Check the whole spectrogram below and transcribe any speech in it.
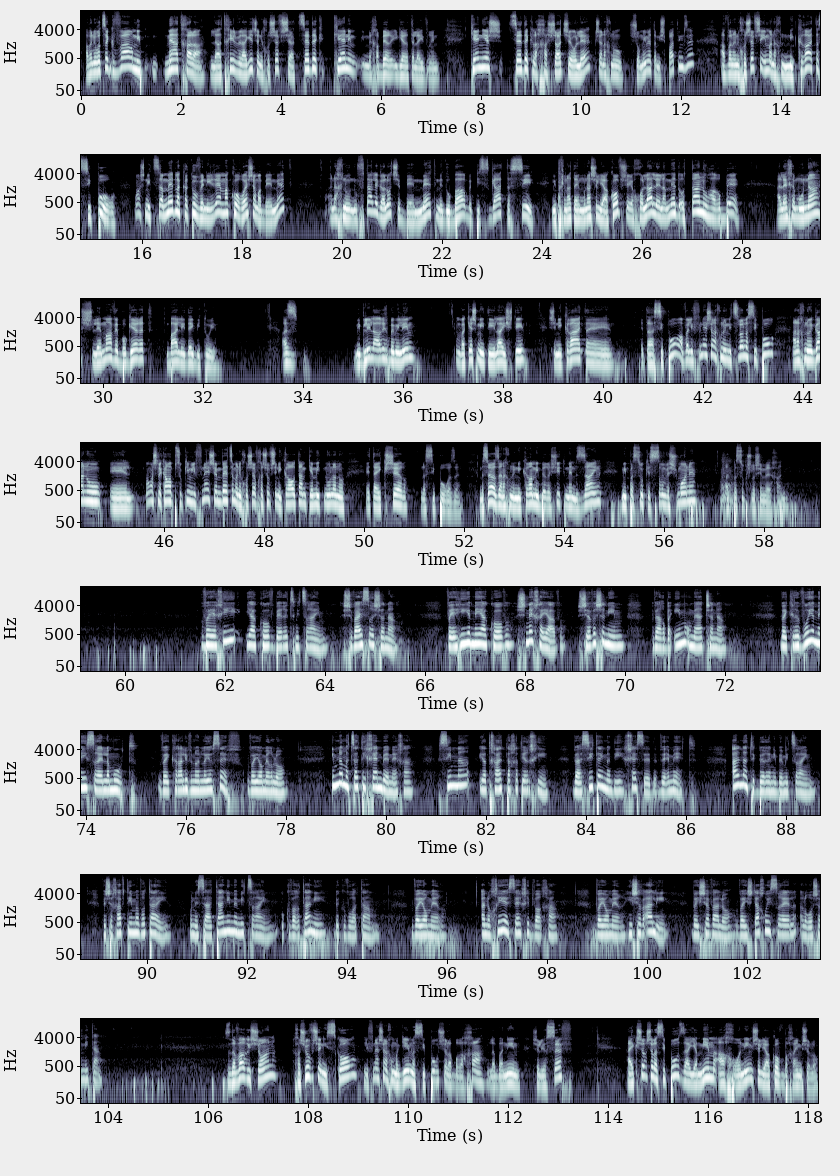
אבל אני רוצה כבר מההתחלה להתחיל ולהגיד שאני חושב שהצדק כן מחבר איגרת אל העברים. כן יש צדק לחשד שעולה כשאנחנו שומעים את המשפט עם זה, אבל אני חושב שאם אנחנו נקרא את הסיפור, ממש ניצמד לכתוב ונראה מה קורה שם באמת, אנחנו נופתע לגלות שבאמת מדובר בפסגת השיא מבחינת האמונה של יעקב, שיכולה ללמד אותנו הרבה על איך אמונה שלמה ובוגרת באה לידי ביטוי. אז מבלי להאריך במילים, מבקש מתהילה אשתי שנקרא את, אה, את הסיפור, אבל לפני שאנחנו נצלול לסיפור, אנחנו הגענו אה, ממש לכמה פסוקים לפני, שהם בעצם, אני חושב, חשוב שנקרא אותם, כי הם ייתנו לנו את ההקשר לסיפור הזה. בסדר, אז אנחנו נקרא מבראשית מ"ז, מפסוק 28 עד פסוק 31. ויחי יעקב בארץ מצרים, שבע עשרה שנה. ויהי ימי יעקב שני חייו, שבע שנים וארבעים ומעט שנה. ויקרבו ימי ישראל למות, ויקרא לבנו ליוסף, ויאמר לו, אם נא מצאתי חן בעיניך, שים נא ידך תחת ירכי, ועשית עמדי חסד ואמת. אל נא תגברני במצרים, ושכבתי עם אבותיי, ונשאתני ממצרים, וקברתני בקבורתם. ויאמר, אנוכי אעשה כדברך. ויאמר, הישבעה לי, וישבע לו, וישתחו ישראל על ראש המיטה. אז דבר ראשון, חשוב שנזכור, לפני שאנחנו מגיעים לסיפור של הברכה לבנים של יוסף, ההקשר של הסיפור זה הימים האחרונים של יעקב בחיים שלו.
